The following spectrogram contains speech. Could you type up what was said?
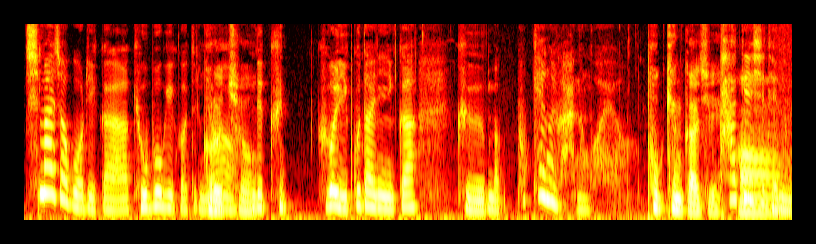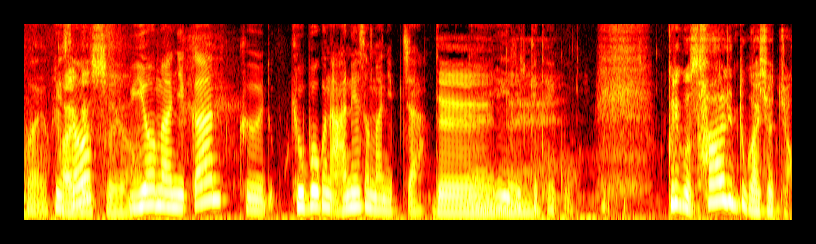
치마 저고리가 교복이거든요. 그렇죠. 근데 그 그걸 입고 다니니까 그 막 폭행을 가는 거예요. 폭행까지 타겟이 아, 되는 거예요. 그래서 알겠어요. 위험하니까 그 교복은 안에서만 입자. 네, 네, 네. 이렇게 되고. 그리고 사할린도 가셨죠.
